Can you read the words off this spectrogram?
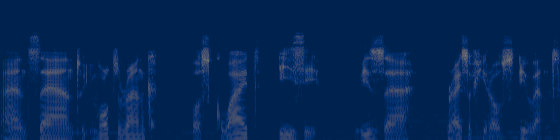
and then to immortal rank was quite easy with the Rise of Heroes event.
